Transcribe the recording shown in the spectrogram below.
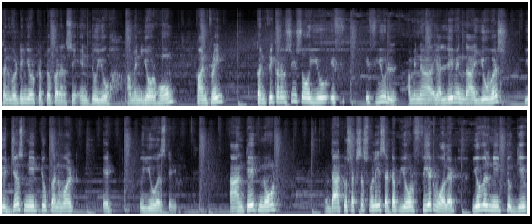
converting your cryptocurrency into you i mean your home country country currency. So you if if you i mean uh, yeah live in the us you just need to convert it to usd and take note that to successfully set up your fiat wallet you will need to give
